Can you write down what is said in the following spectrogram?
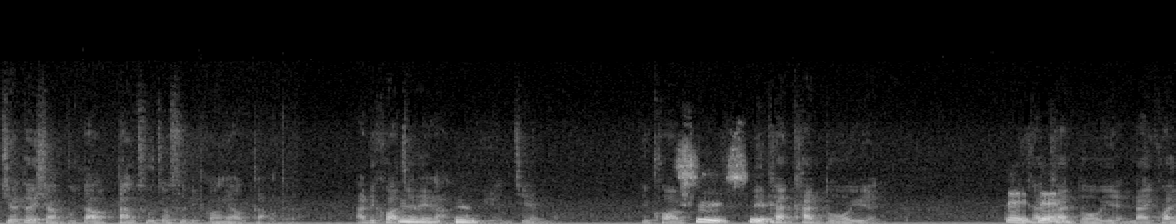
绝对想不到，当初就是李光耀搞的。啊，你看这里哪有远见嘛？你看，是是，你看看多远。对对，看多远那一块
